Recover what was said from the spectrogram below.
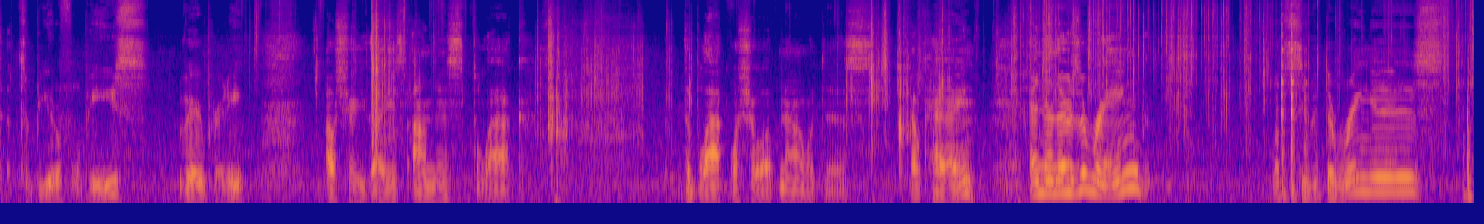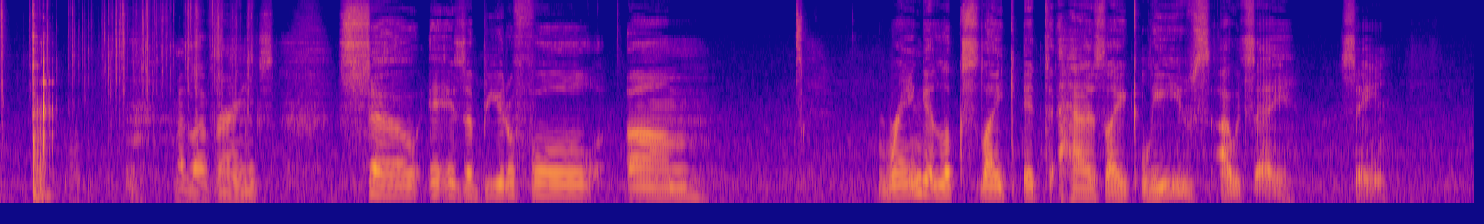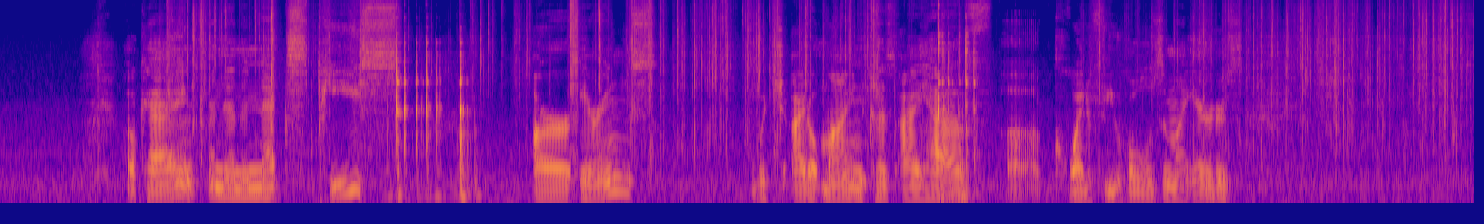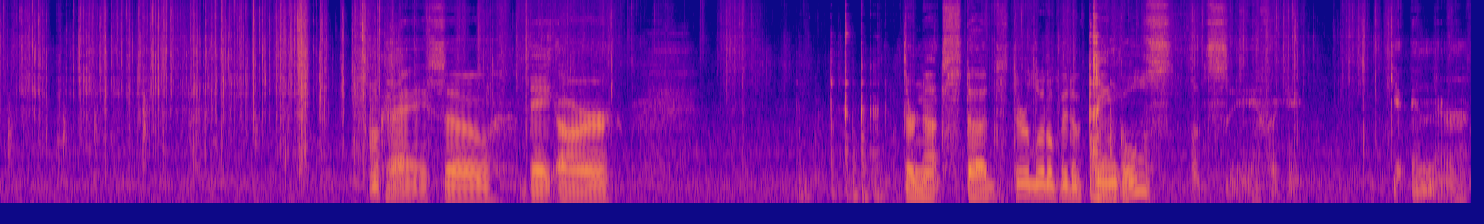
That's a beautiful piece. Very pretty. I'll show you guys on this black. The black will show up now with this. Okay. And then there's a ring. Let's see what the ring is. I love rings. So it is a beautiful um, ring. It looks like it has like leaves, I would say. See? Okay, and then the next piece are earrings, which I don't mind because I have uh, quite a few holes in my ears. Okay, so they are, they're not studs, they're a little bit of dangles. Let's see if I can get in there.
